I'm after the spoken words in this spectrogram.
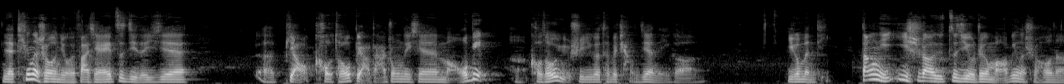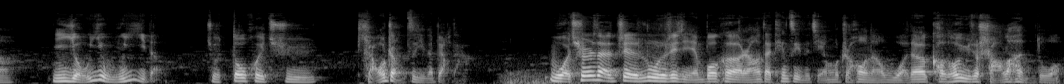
你在听的时候，你会发现，哎，自己的一些。呃，表口头表达中的一些毛病啊，口头语是一个特别常见的一个一个问题。当你意识到自己有这个毛病的时候呢，你有意无意的就都会去调整自己的表达。我确实在这录了这几年播客，然后在听自己的节目之后呢，我的口头语就少了很多。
